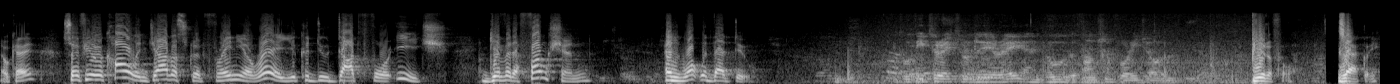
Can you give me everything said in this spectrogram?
Okay? So if you recall in JavaScript, for any array, you could do dot for each, give it a function, and what would that do? It will iterate through the array and do the function for each element. Beautiful. Exactly.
